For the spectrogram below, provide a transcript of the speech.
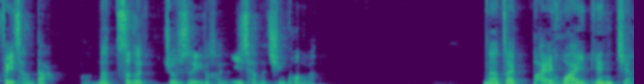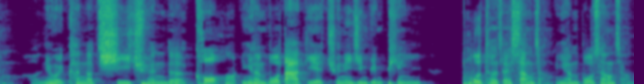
非常大哦，那这个就是一个很异常的情况了。那再白话一点讲啊，你会看到期权的 call 哈，隐含波大跌，权利金变便宜；put 在上涨，隐含波上涨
